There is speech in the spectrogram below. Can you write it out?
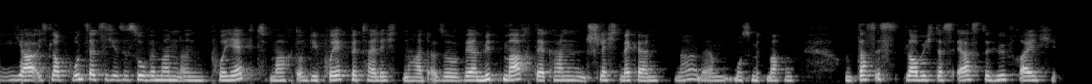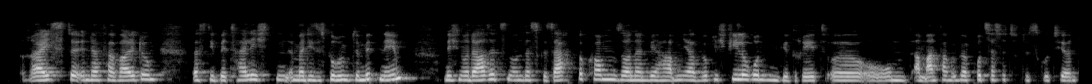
Ja, ich glaube, grundsätzlich ist es so, wenn man ein Projekt macht und die Projektbeteiligten hat, also wer mitmacht, der kann schlecht meckern, ne? der muss mitmachen. Und das ist, glaube ich, das erste hilfreichste in der Verwaltung, dass die Beteiligten immer dieses berühmte mitnehmen nicht nur da sitzen und das gesagt bekommen, sondern wir haben ja wirklich viele Runden gedreht, äh, um am Anfang über Prozesse zu diskutieren.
